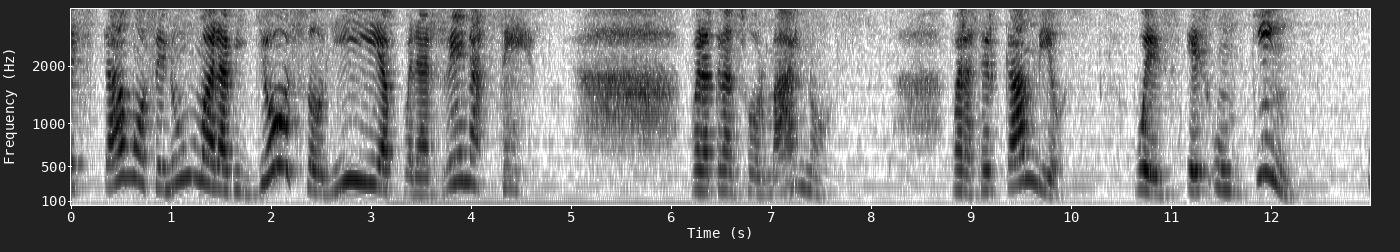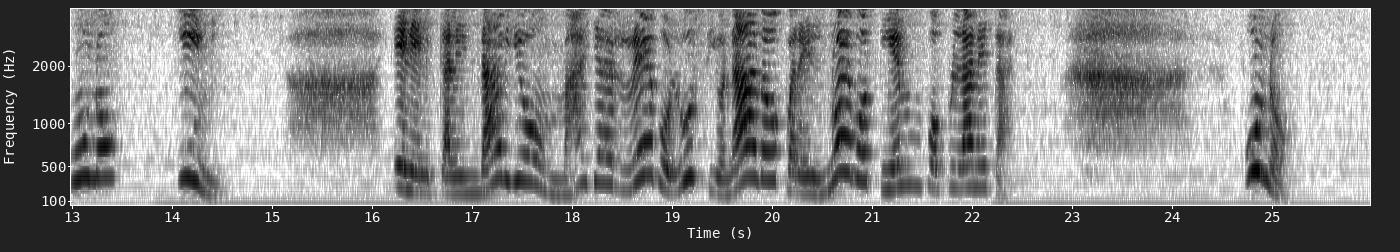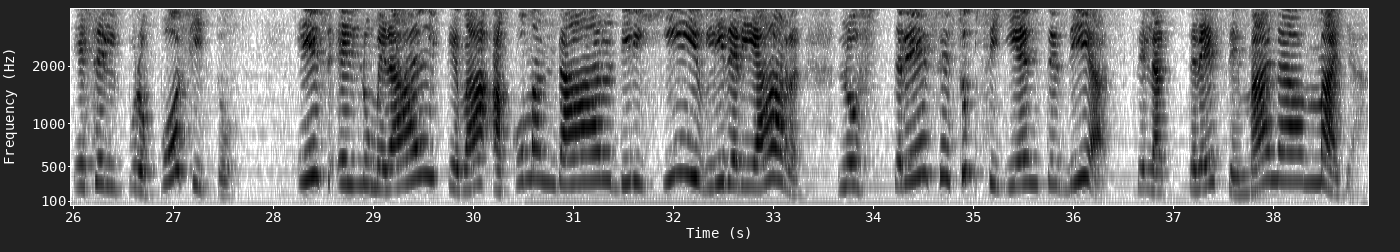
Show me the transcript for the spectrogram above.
estamos en un maravilloso día para renacer, para transformarnos, para hacer cambios, pues es un kin, uno kimi, en el calendario maya revolucionado para el nuevo tiempo planetario. Uno es el propósito es el numeral que va a comandar, dirigir, liderar los 13 subsiguientes días de la tres semana maya.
